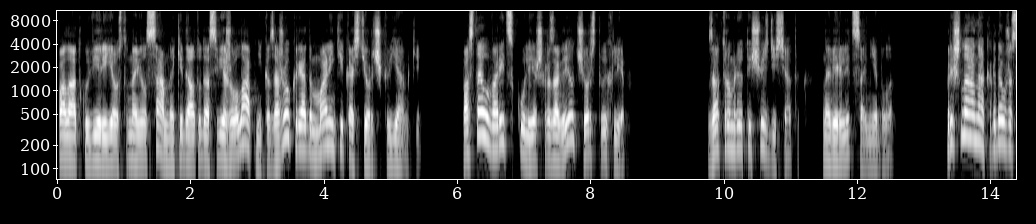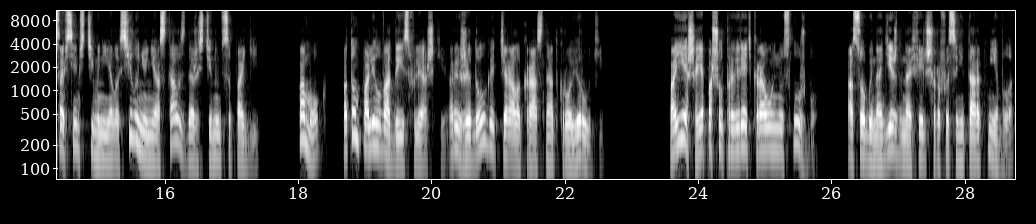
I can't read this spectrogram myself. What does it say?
Палатку Вере я установил сам, накидал туда свежего лапника, зажег рядом маленький костерчик в ямке. Поставил вариться кулеш, разогрел черствый хлеб. Завтра умрет еще с десяток. На вере лица не было. Пришла она, когда уже совсем стемнело, сил у нее не осталось даже стянуть сапоги. Помог. Потом полил воды из фляжки. Рыжая долго оттирала красные от крови руки. Поешь, а я пошел проверять караульную службу. Особой надежды на фельдшеров и санитарок не было.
